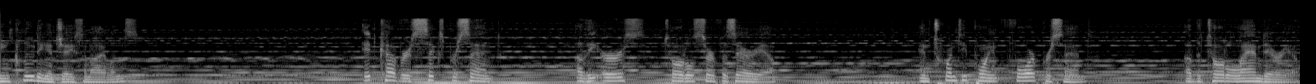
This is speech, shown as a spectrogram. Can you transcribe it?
including adjacent islands, it covers 6% of the Earth's total surface area and 20.4% of the total land area.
